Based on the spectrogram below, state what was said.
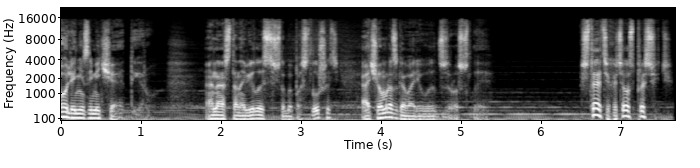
Оля не замечает Иру. Она остановилась, чтобы послушать, о чем разговаривают взрослые. Кстати, хотел спросить,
